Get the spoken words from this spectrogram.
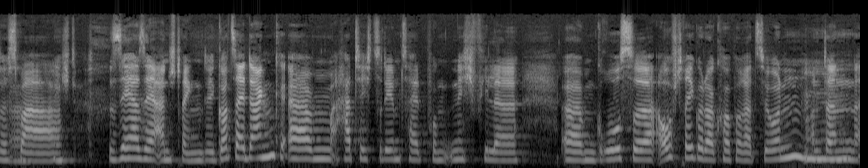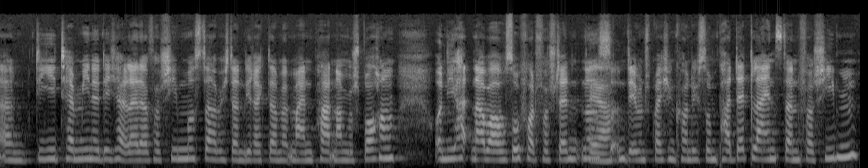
es war nicht. Sehr, sehr anstrengend. Gott sei Dank ähm, hatte ich zu dem Zeitpunkt nicht viele ähm, große Aufträge oder Kooperationen. Und dann äh, die Termine, die ich halt leider verschieben musste, habe ich dann direkt dann mit meinen Partnern besprochen. Und die hatten aber auch sofort Verständnis. Ja. Und dementsprechend konnte ich so ein paar Deadlines dann verschieben.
